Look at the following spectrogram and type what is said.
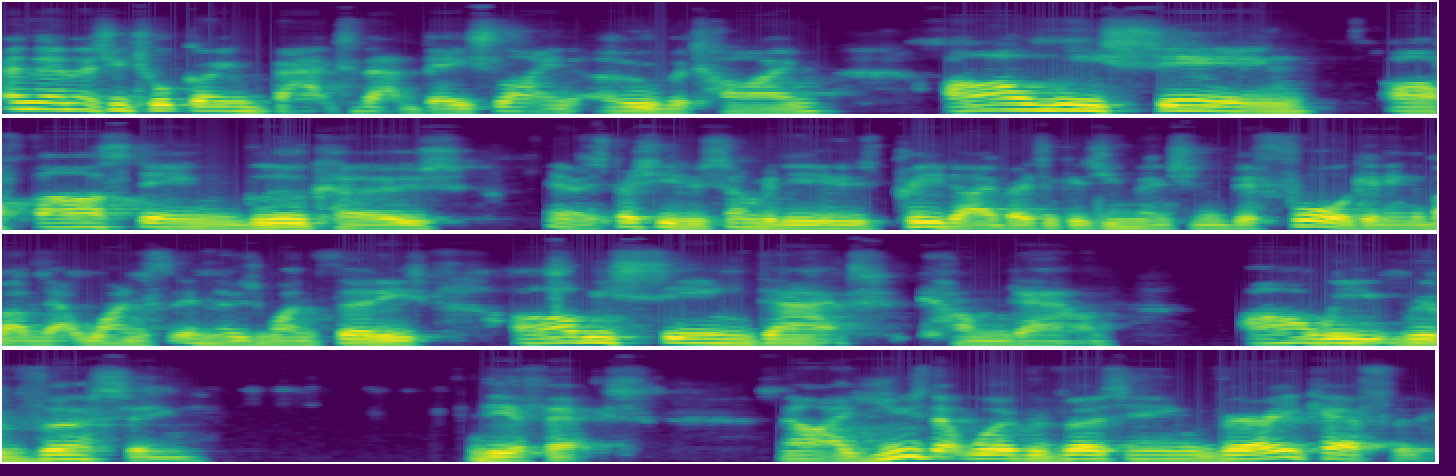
And then as you talk going back to that baseline over time, are we seeing our fasting glucose you know, especially who's somebody who's pre-diabetic, as you mentioned before, getting above that one in those 130s, are we seeing that come down? are we reversing the effects? Now, I use that word reversing very carefully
